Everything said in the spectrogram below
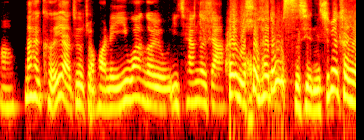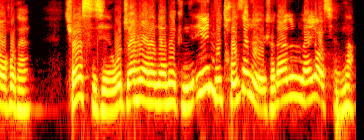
啊，那还可以啊，这个转化率，一万个有一千个加。哎我后台都是私信，你随便看一下我后台，全是私信。我只要是让他加，他肯定，因为你是投资人人设，大家都是来要钱的。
